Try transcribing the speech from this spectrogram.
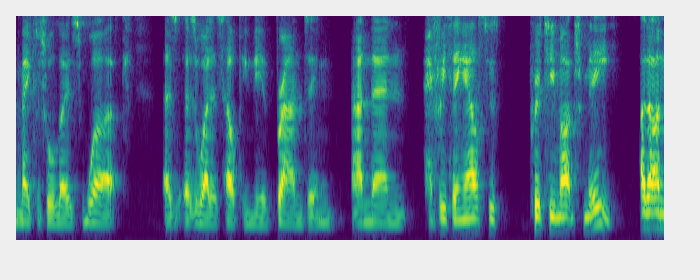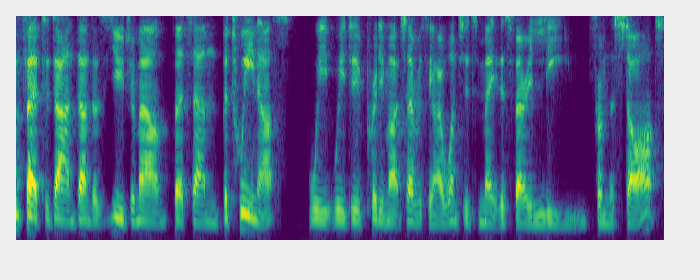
making sure those work, as, as well as helping me with branding. And then everything else is pretty much me. And Unfair to Dan, Dan does a huge amount, but um, between us, we we do pretty much everything. I wanted to make this very lean from the start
